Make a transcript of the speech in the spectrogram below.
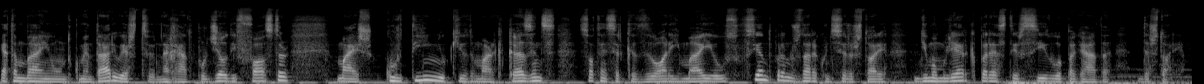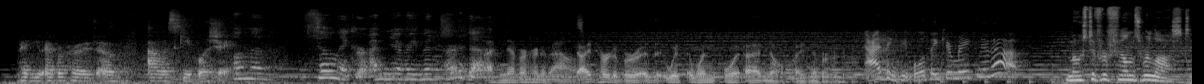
É também um documentário, este narrado por Jodie Foster, mais curtinho que o de Mark Cousins, só tem cerca de hora e meia, o suficiente para nos dar a conhecer a história de uma mulher que parece ter sido apagada da história. Have you ever heard of Alice Guy Blanchet? I'm a filmmaker. I've never even heard of that. I've never heard of Alice. I'd heard of her with when uh, no, I'd never heard of her. I think people will think you're making it up. Most of her films were lost.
